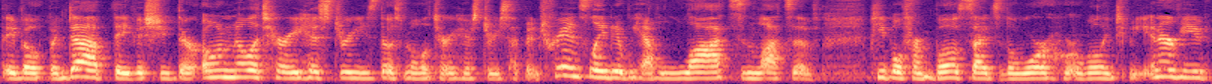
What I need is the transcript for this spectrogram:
They've opened up, they've issued their own military histories. Those military histories have been translated. We have lots and lots of people from both sides of the war who are willing to be interviewed.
